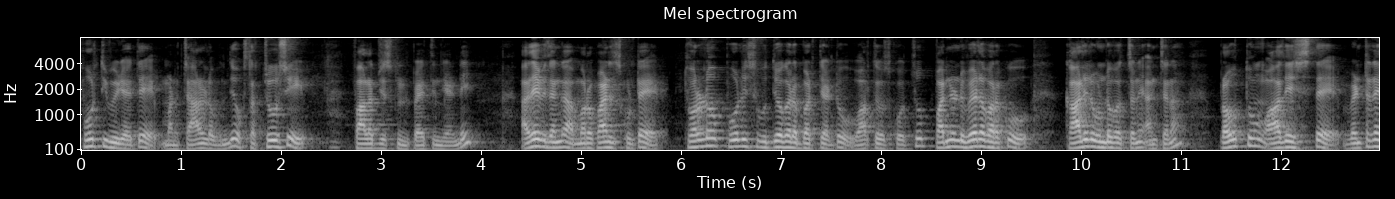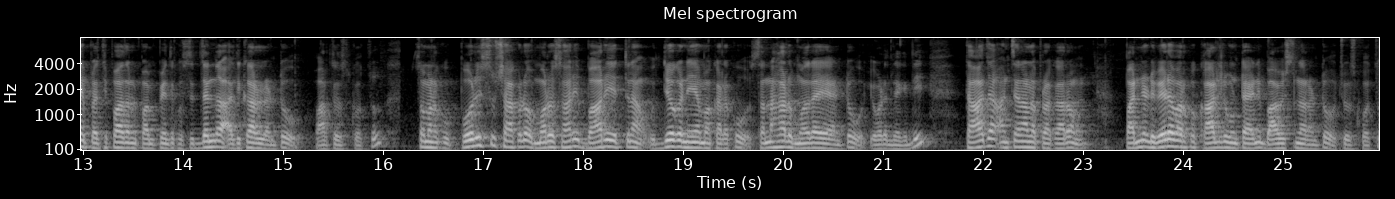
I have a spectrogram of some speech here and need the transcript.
పూర్తి వీడియో అయితే మన ఛానల్లో ఉంది. ఒకసారి చూసి ఫాలోఅప్ చేసుకునే ప్రయత్నం చేయండి. అదేవిధంగా మరో పాయింట్ తీసుకుంటే త్వరలో పోలీసు ఉద్యోగాల భర్తీ అంటూ వార్త తెలుసుకోవచ్చు పన్నెండు వేల వరకు ఖాళీలు ఉండవచ్చని అంచనా. ప్రభుత్వం ఆదేశిస్తే వెంటనే ప్రతిపాదనలు పంపేందుకు సిద్ధంగా అధికారులు అంటూ వార్త తెలుసుకోవచ్చు సో మనకు పోలీసు శాఖలో మరోసారి భారీ ఎత్తున ఉద్యోగ నియామకాలకు సన్నాహాలు మొదలయ్యాయంటూ ఇవ్వడం జరిగింది. తాజా అంచనాల ప్రకారం పన్నెండు వేల వరకు ఖాళీలు ఉంటాయని భావిస్తున్నారంటూ చూసుకోవచ్చు.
